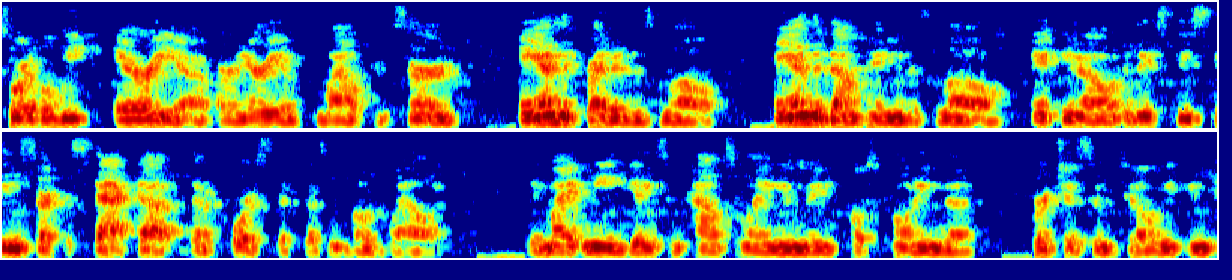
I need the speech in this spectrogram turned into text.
sort of a weak area or an area of mild concern, and the credit is low, and the down payment is low, and you know, and these these things start to stack up, then of course that doesn't bode well. It might mean getting some counseling and maybe postponing the purchase until we can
